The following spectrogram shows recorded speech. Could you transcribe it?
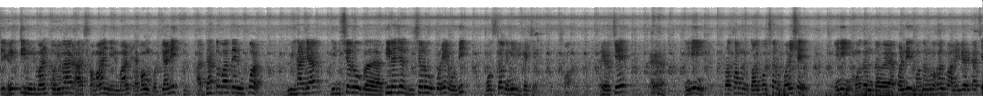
ঠিক আছে। ব্যক্তি নির্মাণ পরিবার আর সমাজ নির্মাণ এবং বৈজ্ঞানিক আধ্যাত্মবাদের উপর দুই হাজার তিনশোরও তিন হাজার দুইশোরও উপরে অধিক পুস্তক ইনি লিখেছেন। হচ্ছে ইনি প্রথম দশ বছর বয়সে ইনি মদন পণ্ডিত মদন মোহন মালবীয়ের কাছে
